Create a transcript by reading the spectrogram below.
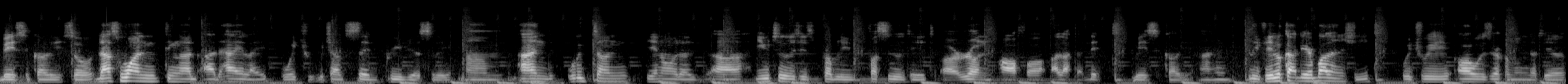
basically. So that's one thing I'd, I'd highlight, which which I've said previously. Um, and Wigton, you know, the uh, utilities probably facilitate or run off a, a lot of debt, basically. And if you look at their balance sheet, which we always recommend that you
